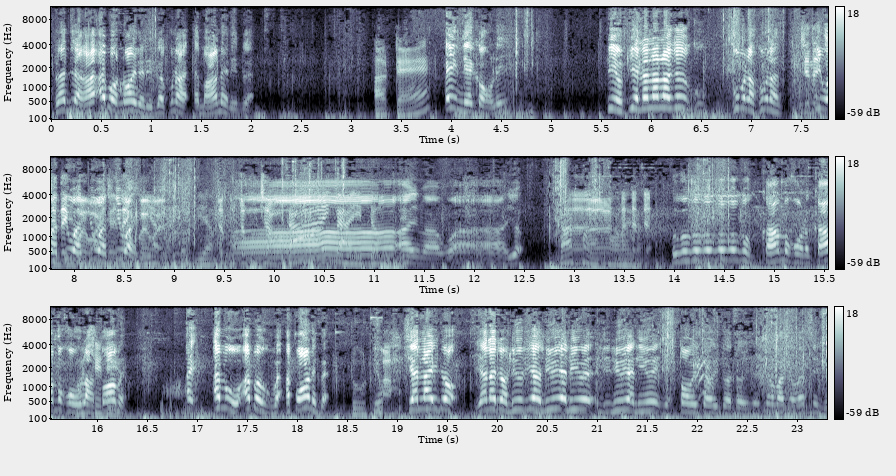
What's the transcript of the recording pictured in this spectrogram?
ဘလက်တကအဲ့ပေါ်နှောလိုက်တယ်လေခုနအမားနေလေဘလက် Ada. Eh, ni kau ni. Piu, piu, la la la, cú mà làm, cú mà làm. Piu à, piu à, piu à, piu à. Cái này đâu. Ai mà quá, yo. Cá mà. Go go go go go go, cá mà khổ là cá mà khổ là to mày. Ai, ai bù, ai bù, ai bó này mày. Liu, giá lại đó, giá lại đó, liu liu liu liu liu liu, tôi tôi tôi tôi, cho bạn cho bạn xin. Đi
